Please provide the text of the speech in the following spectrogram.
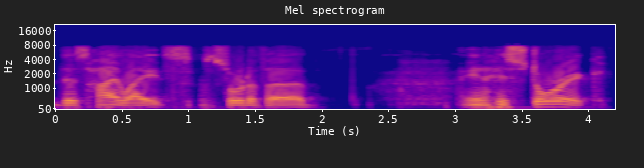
this highlights sort of a you historic,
